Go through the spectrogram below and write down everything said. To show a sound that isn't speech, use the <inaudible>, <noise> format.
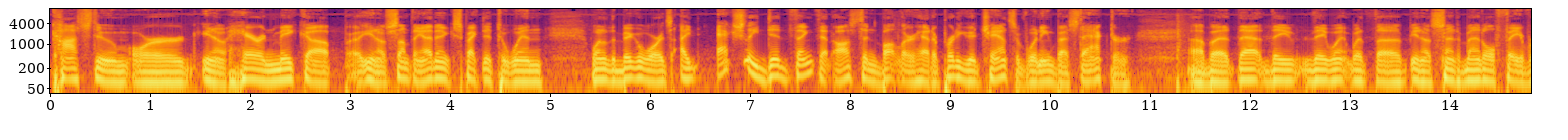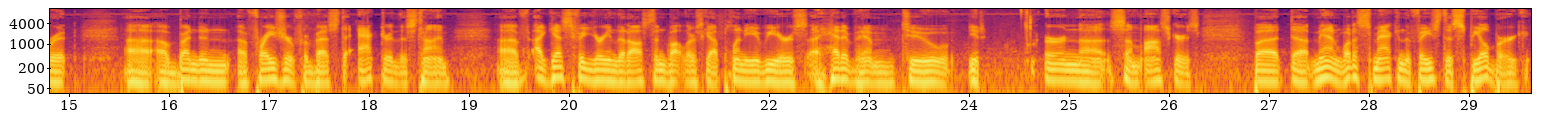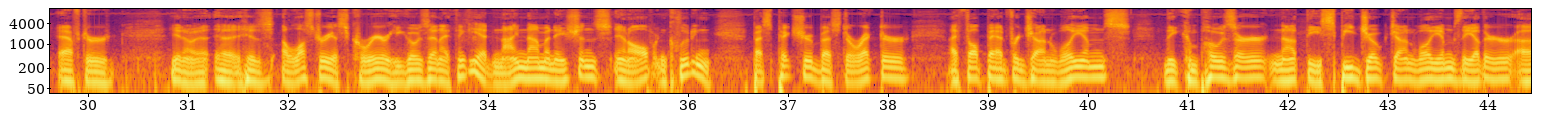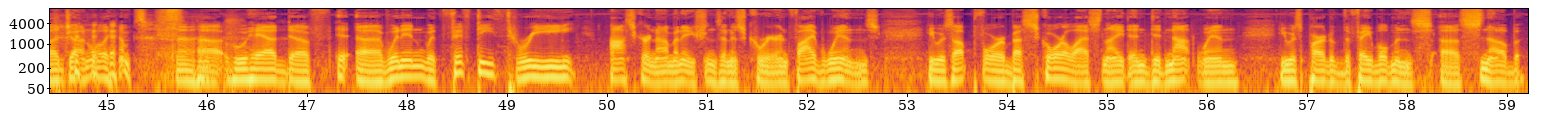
costume or you know hair and makeup, uh, you know something. I didn't expect it to win one of the big awards. I actually did think that Austin Butler had a pretty good chance of winning Best Actor, uh, but that they they went with uh, you know sentimental favorite uh, of Brendan uh, Fraser for Best Actor this time. I guess figuring that Austin Butler's got plenty of years ahead of him to you know, earn uh, some Oscars. But uh, man, what a smack in the face to Spielberg after you know uh, his illustrious career. He goes in. I think he had nine nominations in all, including Best Picture, Best Director. I felt bad for John Williams, the composer, not the speed joke John Williams, the other uh, John <laughs> Williams, uh-huh. Uh, who had uh, uh, went in with fifty three Oscar nominations in his career and five wins. He was up for Best Score last night and did not win. He was part of the Fabelmans uh, snub.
